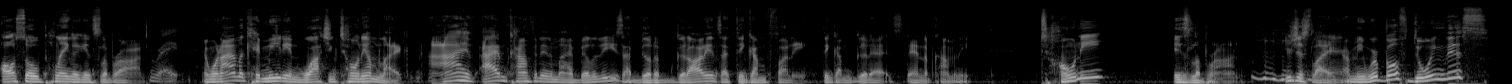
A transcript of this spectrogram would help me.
also playing against LeBron. Right. And when I'm a comedian watching Tony, I'm like, I I'm confident in my abilities. I built a good audience. I think I'm funny. I think I'm good at stand up comedy. Tony is LeBron. You're just like, I mean, we're both doing this.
